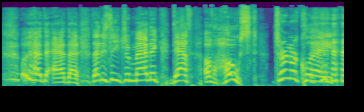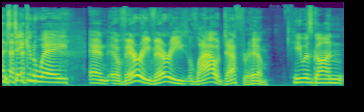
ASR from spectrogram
I had to add that. That is the dramatic death of host. Turner Clay is taken away and a very, very loud death for him. he was gone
